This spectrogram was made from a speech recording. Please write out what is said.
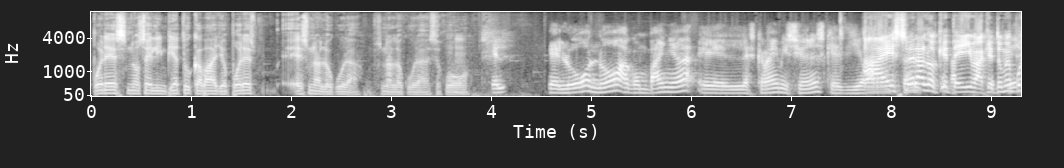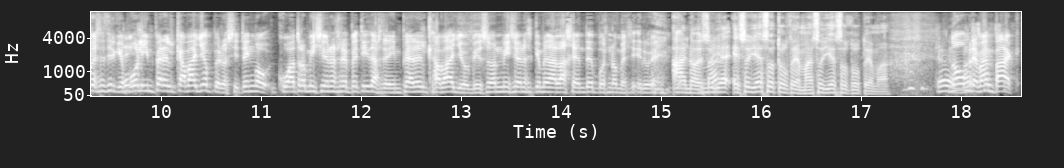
puedes, no sé, limpiar tu caballo, puedes... Es una locura, es una locura ese juego. Que luego no acompaña el esquema de misiones que lleva. Ah, eso era lo que te iba. Que tú me puedes decir que puedo limpiar el caballo, pero si tengo cuatro misiones repetidas de limpiar el caballo, que son misiones que me da la gente, pues no me sirve. Ah, no, eso ya, eso ya es otro tema, eso ya es otro tema. Claro, No, hombre, va en pack.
